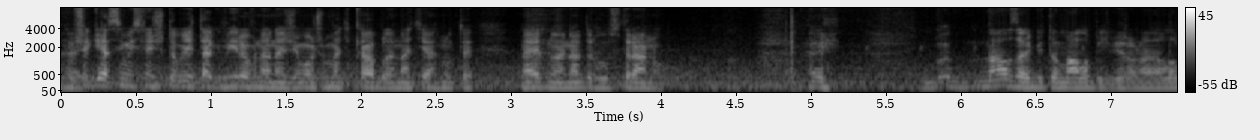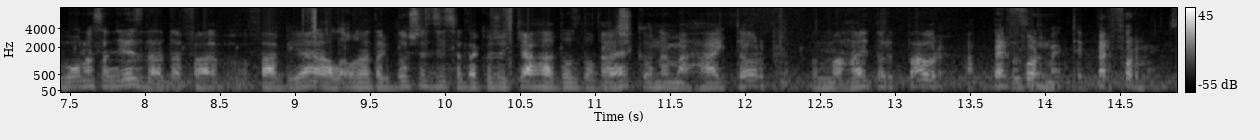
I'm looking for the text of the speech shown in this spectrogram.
hej, Však ja si myslím, že to bude tak vyrovnané, že môžeme mať káble natiahnuté na jednu aj na druhú stranu. hej. Naozaj by to malo byť vyrovnané, lebo ona sa nezdá, tá Fa- Fabia, ale ona tak do 60 akože ťahá dosť dobre. Až ona má high torque On má high torque power. a performance. To je performance.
